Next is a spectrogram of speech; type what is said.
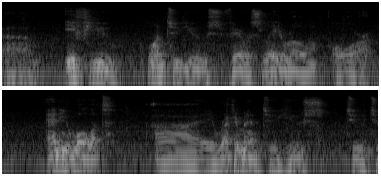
Um, if you want to use Verus later on or any wallet, I recommend to use to, to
